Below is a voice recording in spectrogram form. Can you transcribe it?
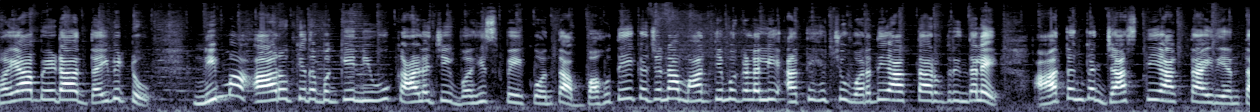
ಭಯ ಬೇಡ. ದಯವಿಟ್ಟು ನಿಮ್ಮ ಆರೋಗ್ಯದ ಬಗ್ಗೆ ನೀವು ಕಾಳಜಿ ವಹಿಸಬೇಕು ಅಂತ ಬಹುತೇಕ ಜನ ಮಾಧ್ಯಮಗಳಲ್ಲಿ ಅತಿ ಹೆಚ್ಚು ವರದಿ ಆಗ್ತಾ ಇರೋದ್ರಿಂದಲೇ ಆತಂಕ ಜಾಸ್ತಿ ಆಗ್ತಾ ಇದೆ ಅಂತ.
